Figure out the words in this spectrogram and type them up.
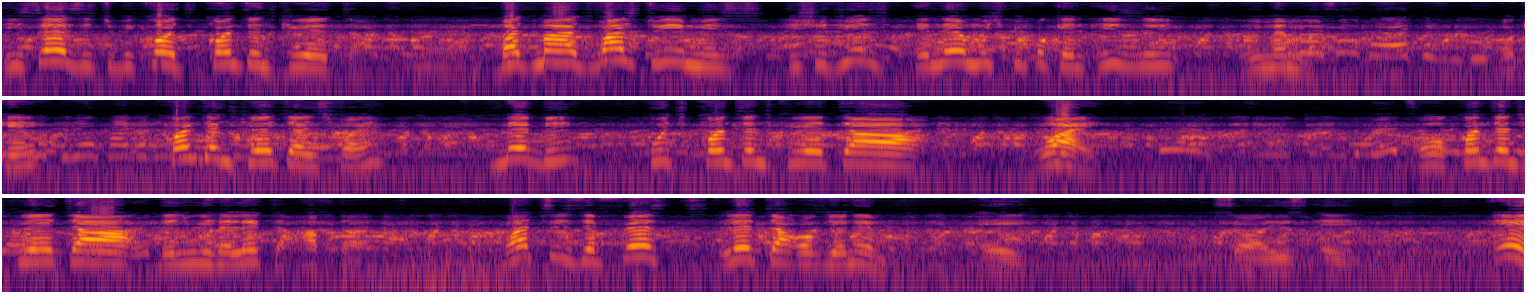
he says it to be called content creator. But my advice to him is he should use a name which people can easily remember. Okay? Content creator is fine. Maybe put content creator Y. Or content creator then with a letter after. What is the first letter of your name? A. So I use A. A.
